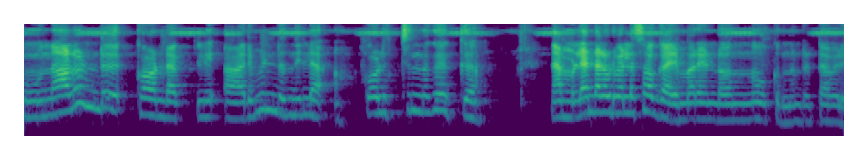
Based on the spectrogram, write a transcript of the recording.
മൂന്നാളുണ്ട്. കോണ്ടാക്റ്റിൽ ആരും മിണ്ടുന്നില്ല. കൊളിച്ചെന്ന് കേക്ക നമ്മൾ രണ്ടാളോട് വല്ല സ്വകാര്യം പറയണ്ടോ എന്ന് നോക്കുന്നുണ്ട് കേട്ടോ അവർ.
